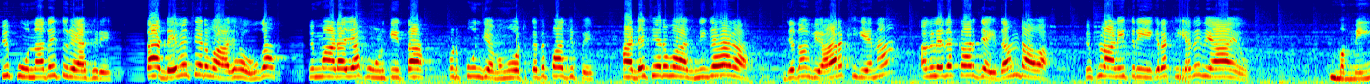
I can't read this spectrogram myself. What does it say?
ਵੀ ਫੋਨਾਂ ਤੇ ਹੀ ਤੁਰਿਆ ਫਿਰੇ। ਤੁਹਾਡੇ ਵਿੱਚ ਰਿਵਾਜ ਹੋਊਗਾ ਵੀ ਮਾੜਾ ਜਿਹਾ ਫੋਨ ਕੀਤਾ ਫੜਪੂੰਜੇ ਵਾਂਗੂ ਉੱਠ ਕੇ ਤੇ ਭੱਜ ਪਏ। ਸਾਡੇ 'ਚ ਰਿਵਾਜ ਨਹੀਂਗਾ ਹੈਗਾ। ਜਦੋਂ ਵਿਆਹ ਰੱਖੀਏ ਨਾ ਅਗਲੇ ਦਾ ਘਰ ਜਾਈਦਾ ਹੁੰਦਾ ਵਾ ਵੀ ਫਲਾਣੀ ਤਰੀਕ ਰੱਖੀ ਆ ਤੇ ਵਿਆਹ ਆਇਓ। ਮੰਮੀ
